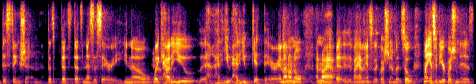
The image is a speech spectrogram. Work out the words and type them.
distinction that's that's that's necessary you know yeah. like how do you how do you how do you get there and i don't know i don't know if i haven't answered the question but so my answer to your question is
